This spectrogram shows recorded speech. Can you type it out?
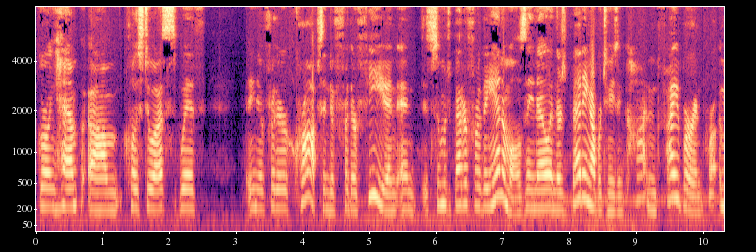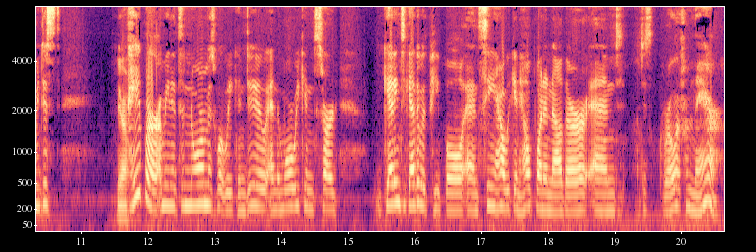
growing hemp um, close to us with, you know, for their crops and to, for their feed, and, and it's so much better for the animals, you know, and there's bedding opportunities and cotton, fiber, and pro- I mean, just Yeah. paper. I mean, it's enormous what we can do, and the more we can start getting together with people and seeing how we can help one another and just grow it from there,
